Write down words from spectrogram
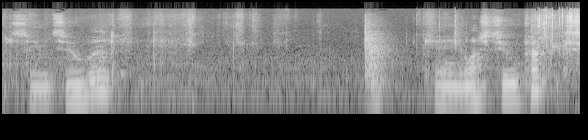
Doesn't seem too bad. Okay, last two packs.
